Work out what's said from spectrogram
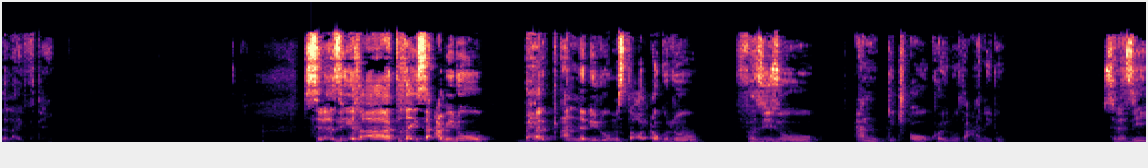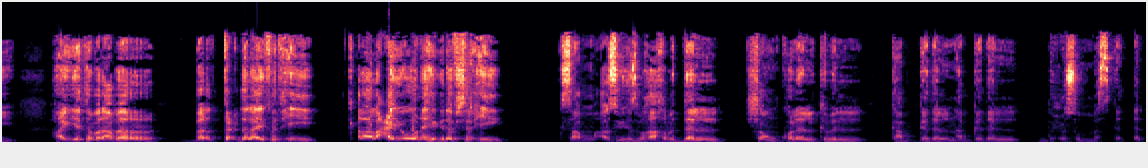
ደላይ ፍትሒ ስለዚ ከዓ እቲ ኸይሰዓቢሉ ብሕርቃን ነዲዱ ምስ ተቐልዖ ጉዱ ፈዚዙ ዓንዲ ጨው ኮይኑ ተዓኒዱ ስለዚ ሃየ ተበራበር በርትዕ ደላይ ፍትሒ ቀላልዓዮ ናይ ህግደፍ ሽርሒ ክሳብ ማእስዩ ህዝብኻ ክብደል ሸንኮለል ክብል ካብ ገደል ናብ ገደል ብሕሱም መስገደል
